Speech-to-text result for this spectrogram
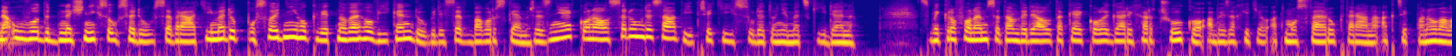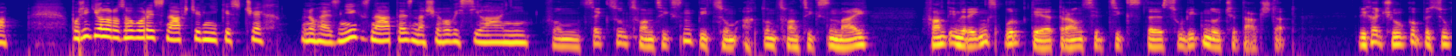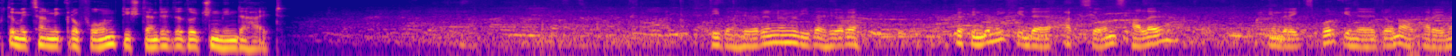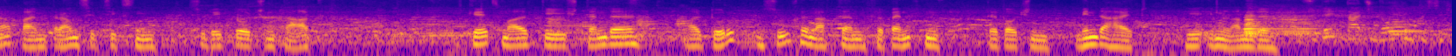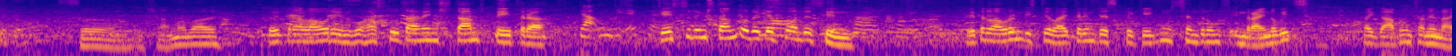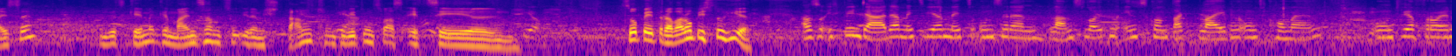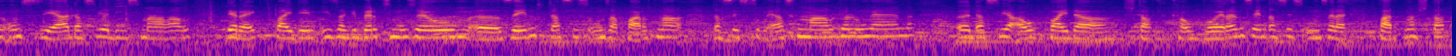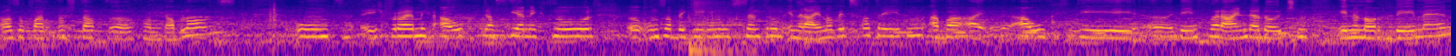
Na úvod dnešních sousedů se vrátíme do posledního květnového víkendu, kdy se v Bavorském řezně konal 73. sudetoněmecký den. S mikrofonem se tam vydal také kolega Richard Čulko, aby zachytil atmosféru, která na akci panovala. Pořídil rozhovory s návštěvníky z Čech. Mnohé z nich znáte z našeho vysílání. Vom 26. bis zum 28. Mai fand in Regensburg der 73. Sudetendeutsche Tag statt. Richard Schulko besuchte mit seinem Mikrofon die Stände der deutschen Minderheit. Liebe Hörerinnen, liebe Hörer, ich befinde mich in der Aktionshalle in Regensburg in der Donau Arena beim 73. Sudetdeutschen Tag. Ich gehe jetzt mal die Stände mal durch und suche nach den Verbänden der deutschen Minderheit hier im Lande. So, jetzt schauen wir mal. Petra Laurin, wo hast du deinen Stand, Petra? Da um die Ecke. Gehst du dem Stand oder gehst du woanders hin? Petra Lauren ist die Leiterin des Begegnungszentrums in Rheinowitz bei Gabelns an der Neiße. Und jetzt gehen wir gemeinsam zu ihrem Stand und die Ja. wird uns was erzählen. So Petra, warum bist du hier? Also ich bin da, damit wir mit unseren Landsleuten ins Kontakt bleiben und kommen. Und wir freuen uns sehr, dass wir diesmal direkt bei dem Isargebirgsmuseum äh, sind. Das ist unser Partner. Das ist zum ersten Mal gelungen, äh, dass wir auch bei der Stadt Kaufbeuren sind. Das ist unsere Partnerstadt, also Partnerstadt äh, von Gablons. Und ich freue mich auch, dass wir nicht nur äh, unser Begegnungszentrum in Rheinowitz vertreten, aber auch die, äh, den Verein der Deutschen in Nordbemen.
